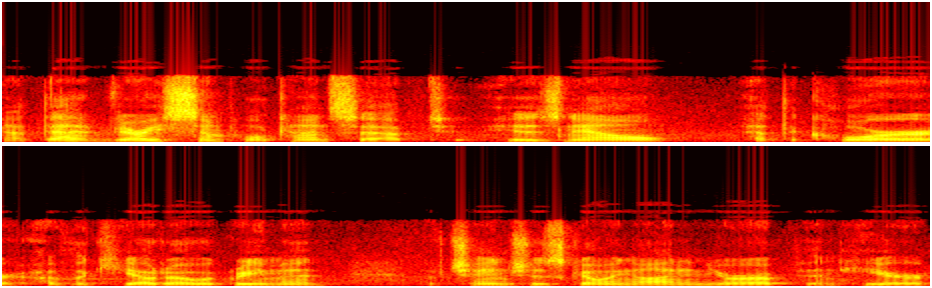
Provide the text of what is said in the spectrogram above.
Now, that very simple concept is now at the core of the Kyoto Agreement, of changes going on in Europe and here,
